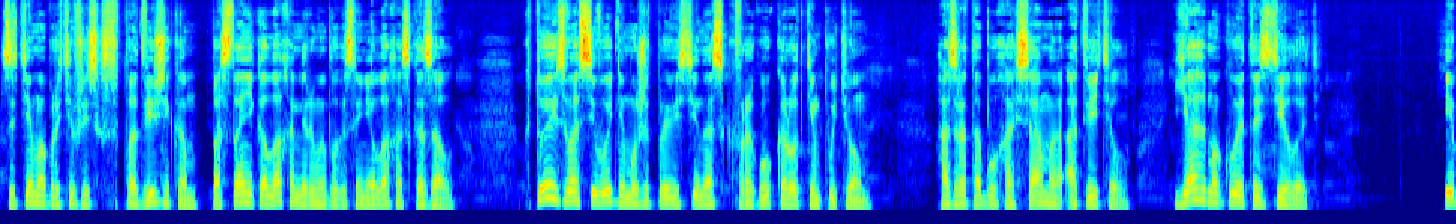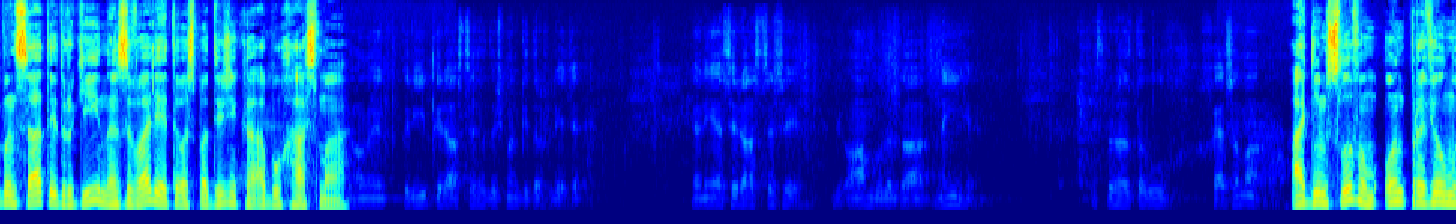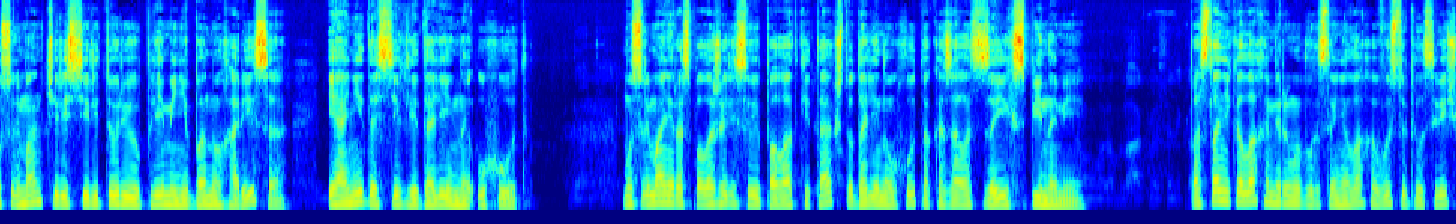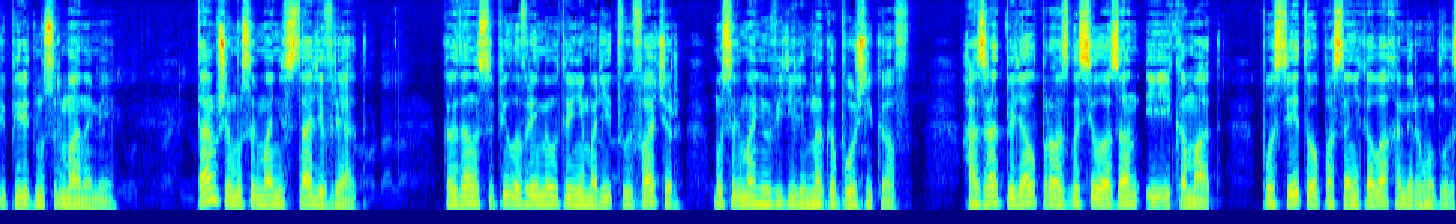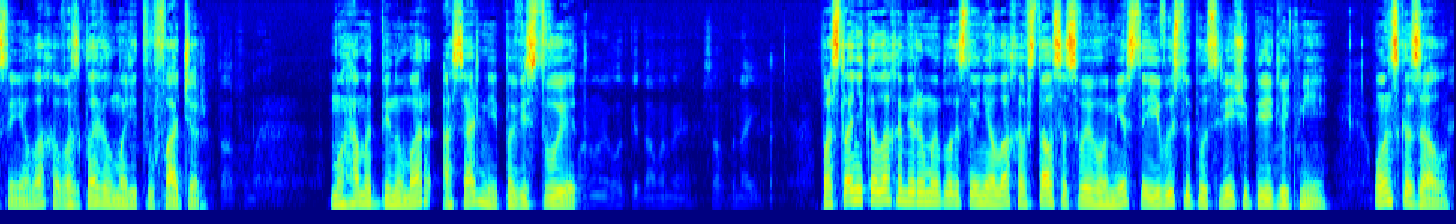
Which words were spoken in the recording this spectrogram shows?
Затем, обратившись к сподвижникам, посланник Аллаха, мир ему и благословение Аллаха, сказал, «Кто из вас сегодня может провести нас к врагу коротким путем?» Хазрат Абу Хасама ответил, «Я могу это сделать». Ибн Саад и другие называли этого сподвижника Абу Хасма. Одним словом, он провел мусульман через территорию племени Бану Хариса, и они достигли долины Ухуд. Мусульмане расположили свои палатки так, что долина Ухуд оказалась за их спинами. Посланник Аллаха, мир ему и благословение Аллаха, выступил с речью перед мусульманами. Там же мусульмане встали в ряд. Когда наступило время утренней молитвы фаджр, мусульмане увидели многобожников. Хазрат Белял провозгласил азан и икамат – После этого посланник Аллаха, мир ему и благословение Аллаха, возглавил молитву фаджр. Мухаммад бин Умар Асальми повествует. Посланник Аллаха, мир ему и благословение Аллаха, встал со своего места и выступил с речью перед людьми. Он сказал,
